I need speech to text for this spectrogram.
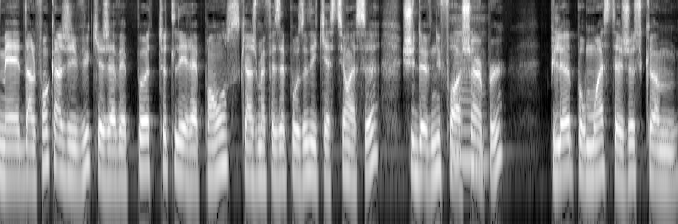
Mais dans le fond, quand j'ai vu que j'avais pas toutes les réponses, quand je me faisais poser des questions à ça, je suis devenu fâché un mm. peu. Puis là, pour moi, c'était juste comme,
